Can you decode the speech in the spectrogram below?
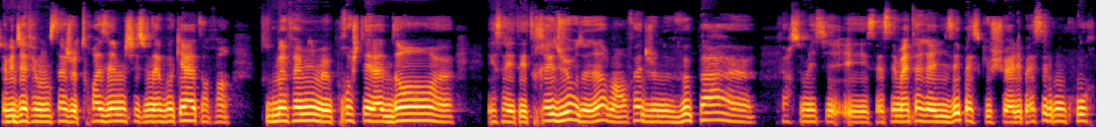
J'avais déjà fait mon stage de troisième chez une avocate. Enfin, toute ma famille me projetait là-dedans. Euh, et ça a été très dur de dire, bah, en fait, je ne veux pas euh, faire ce métier. Et ça s'est matérialisé parce que je suis allée passer le concours.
